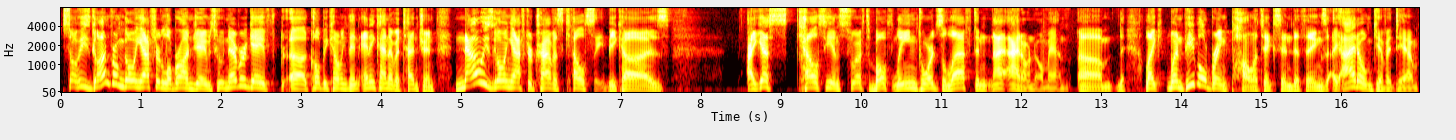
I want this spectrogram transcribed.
So he's gone from going after LeBron James, who never gave uh, Colby Covington any kind of attention. Now he's going after Travis Kelce because I guess Kelce and Swift both lean towards the left, and I, I don't know, man. Um, like when people bring politics into things, I, I don't give a damn.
